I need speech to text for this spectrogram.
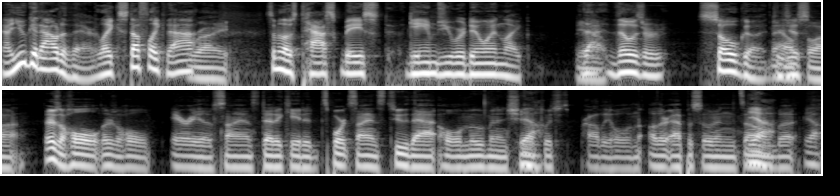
Now you get out of there, like stuff like that. Right. Some of those task based games you were doing, like Yeah. that, those are so good. That helps just a lot. There's a whole there's a whole area of science dedicated sports science to that whole movement and shift, Yeah. which is probably a whole other episode in its own. Yeah. But yeah,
